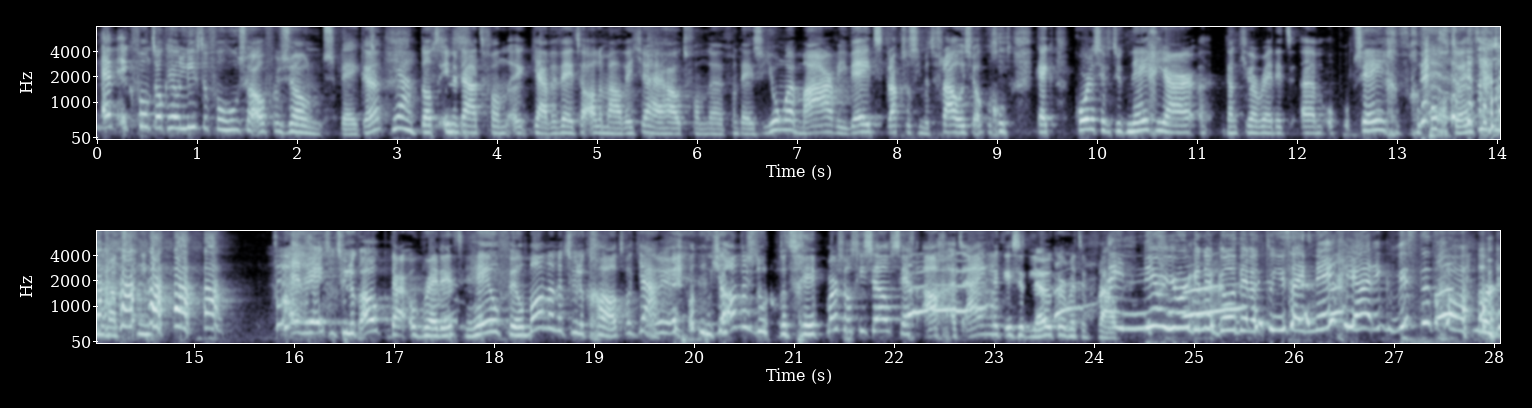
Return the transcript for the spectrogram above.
En ik vond het ook heel liefdevol hoe ze over zoon spreken. Ja. Dat inderdaad van, eh, ja, we weten allemaal, weet je, hij houdt van, eh, van deze jongen. Maar wie weet, straks als hij met vrouw is, is ook wel goed. Kijk, Corlys heeft natuurlijk negen jaar, eh, dankjewel Reddit, ehm, op, op zee ge- gevochten. kinderen nou gezien. En heeft natuurlijk ook daar op Reddit heel veel mannen natuurlijk gehad. Want ja, wat moet je anders doen op dat schip? Maar zoals hij zelf zegt, ach, uiteindelijk is het leuker met een vrouw. I knew you were gonna go there. Toen je zei negen jaar, ik wist het gewoon.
